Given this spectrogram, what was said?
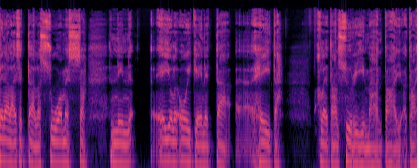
venäläiset täällä Suomessa, niin ei ole oikein, että heitä – aletaan syrjimään tai, tai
